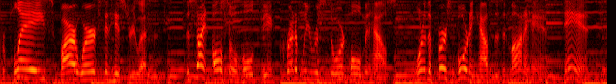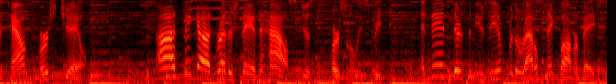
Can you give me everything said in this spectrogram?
for plays, fireworks, and history lessons. The site also holds the incredibly restored Holman House, one of the first boarding houses in Monahans, and the town's first jail. I think I'd rather stay in the house, just personally speaking. And then there's the Museum for the Rattlesnake Bomber Base,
